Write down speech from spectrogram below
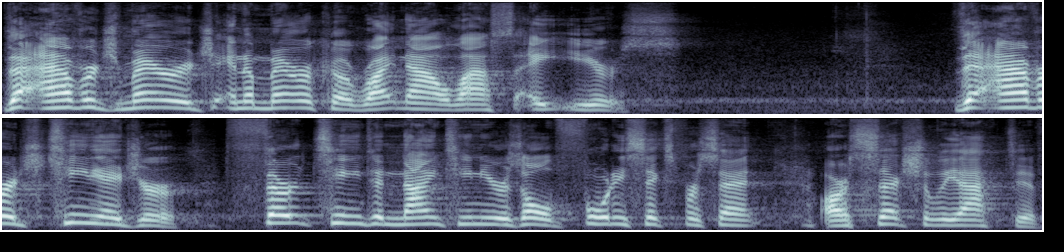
the average marriage in America right now lasts eight years. The average teenager, 13 to 19 years old, 46% are sexually active.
